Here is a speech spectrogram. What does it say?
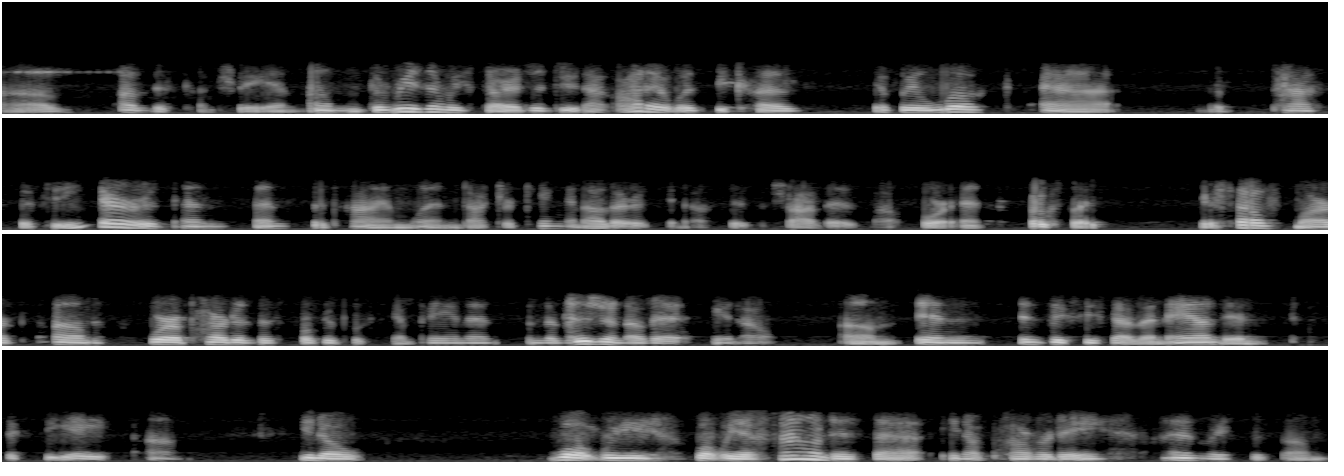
of, of this country. And um, the reason we started to do that audit was because if we look at the past 50 years and since the time when Dr. King and others, you know, Cesar Chavez, Al Horton, folks like yourself, Marc, um, were a part of this Poor People's Campaign and, and the vision of it, you know, um, in in '67 and in '68. Um, you know, what we what we have found is that you know poverty and racism,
